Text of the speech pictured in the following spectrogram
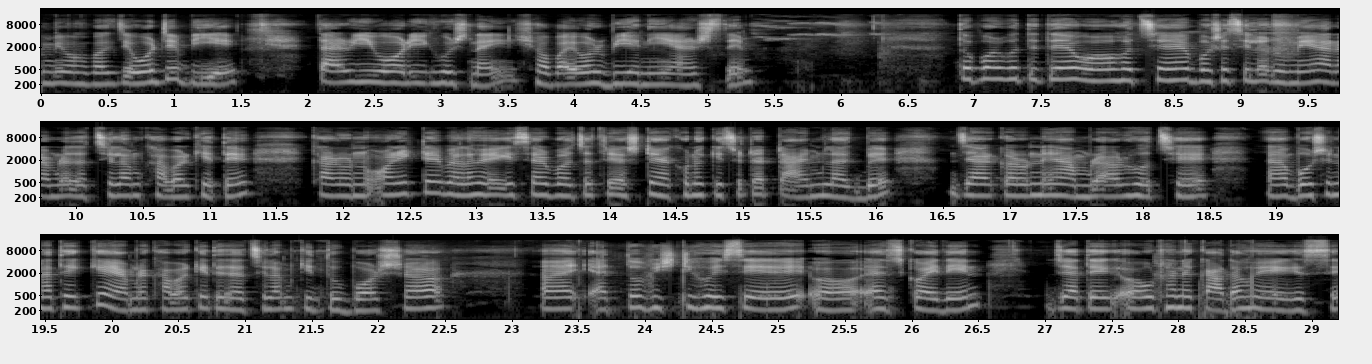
আমি অবাক যে ওর যে বিয়ে তার ই ওরই ঘুষ নাই। সবাই ওর বিয়ে নিয়ে আসছে। তো পরবর্তীতে ও হচ্ছে বসেছিল রুমে আর আমরা যাচ্ছিলাম খাবার খেতে। কারণ অনেকটাই বেলা হয়ে গেছে আর বরযাত্রী আসতে এখনও কিছুটা টাইম লাগবে। যার কারণে আমরা আর হচ্ছে বসে না থেকে আমরা খাবার খেতে যাচ্ছিলাম। কিন্তু বর্ষা এত বৃষ্টি হয়েছে আজ কয়দিন, যাতে উঠানে কাদা হয়ে গেছে।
